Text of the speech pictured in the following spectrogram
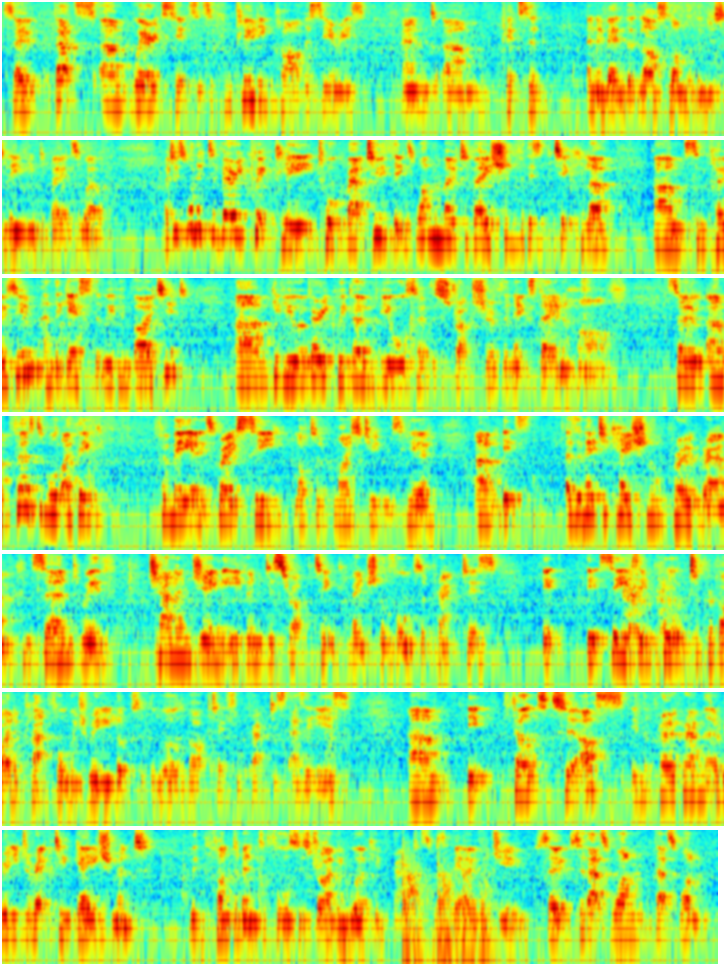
So that's um, where it sits. It's a concluding part of a series, and um, it's a, an event that lasts longer than just leaving debate as well. I just wanted to very quickly talk about two things. One, the motivation for this particular um, symposium and the guests that we've invited. Um, give you a very quick overview also of the structure of the next day and a half. So um, first of all, I think for me, and it's great to see a lot of my students here, um, it's as an educational program concerned with challenging, even disrupting conventional forms of practice, it, it seems important to provide a platform which really looks at the world of architectural practice as it is. Um, it felt to us in the program that a really direct engagement with the fundamental forces driving work in practice was a bit overdue. So, so that's one that's one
